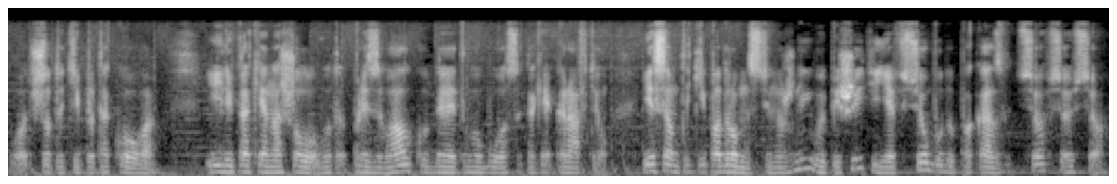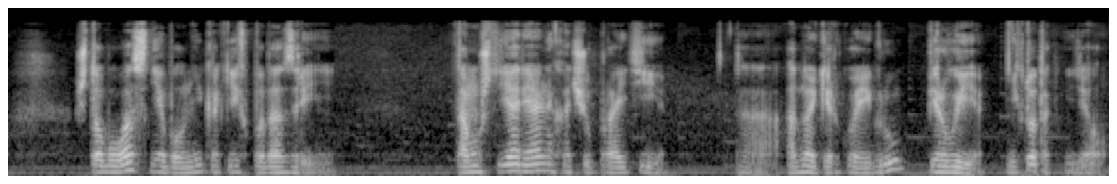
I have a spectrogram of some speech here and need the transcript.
вот что-то типа такого, или как я нашел вот призывалку для этого босса, как я крафтил, если вам такие подробности нужны, вы пишите, я все буду показывать, все-все-все, чтобы у вас не было никаких подозрений. Потому что я реально хочу пройти одной киркой игру впервые. Никто так не делал.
